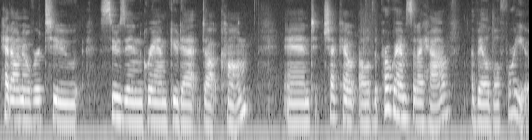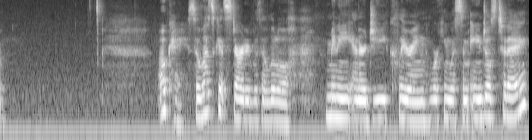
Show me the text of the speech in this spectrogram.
head on over to susangrahamguddat.com and check out all of the programs that I have available for you. Okay, so let's get started with a little mini energy clearing, working with some angels today.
